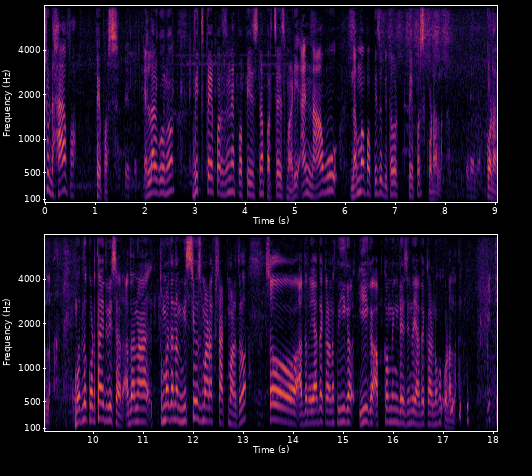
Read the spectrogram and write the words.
ಶುಡ್ ಹ್ಯಾವ್ ಪೇಪರ್ಸ್ ಎಲ್ಲರಿಗೂ ವಿತ್ ಪೇಪರ್ಸ್ನೇ ಪಪ್ಪೀಸ್ನ ಪರ್ಚೇಸ್ ಮಾಡಿ ಆ್ಯಂಡ್ ನಾವು ನಮ್ಮ ಪಪ್ಪೀಸು ವಿತೌಟ್ ಪೇಪರ್ಸ್ ಕೊಡಲ್ಲ. ಕೊಡಲ್ಲ. ಮೊದಲು ಕೊಡ್ತಾ ಇದ್ವಿ ಸರ್ ಅದನ್ನು ತುಂಬ ಜನ ಮಿಸ್ಯೂಸ್ ಮಾಡೋಕ್ಕೆ ಸ್ಟಾರ್ಟ್ ಮಾಡಿದ್ರು. ಸೊ ಅದನ್ನು ಯಾವುದೇ ಕಾರಣಕ್ಕೂ ಈಗ ಈಗ ಅಪ್ಕಮಿಂಗ್ ಡೇಸಿಂದ ಯಾವುದೇ ಕಾರಣಕ್ಕೂ ಕೊಡಲ್ಲ. With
